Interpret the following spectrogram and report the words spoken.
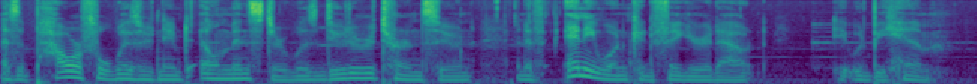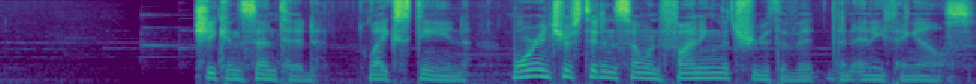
as a powerful wizard named Elminster was due to return soon, and if anyone could figure it out, it would be him. She consented, like Steen, more interested in someone finding the truth of it than anything else.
